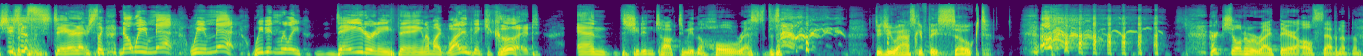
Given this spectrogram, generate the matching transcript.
she just stared at me. She's like, "No, we met. We met. We didn't really date or anything." And I'm like, "Well, I didn't think you could." And she didn't talk to me the whole rest of the time. Did you ask if they soaked? Her children were right there, all seven of them.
